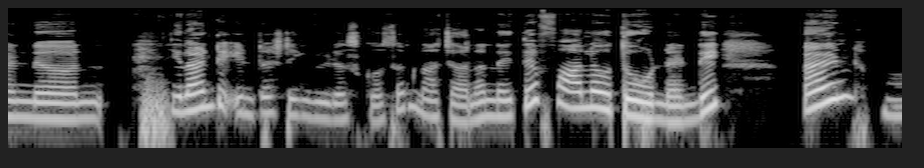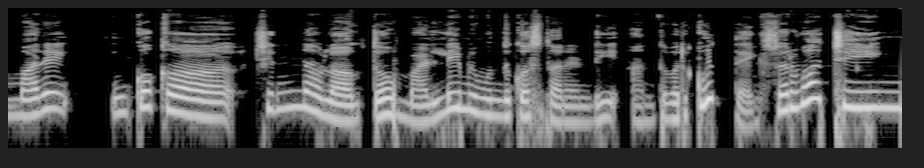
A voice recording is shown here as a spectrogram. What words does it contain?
అండ్ ఇలాంటి ఇంట్రెస్టింగ్ వీడియోస్ కోసం నా ఛానల్ అయితే ఫాలో అవుతూ ఉండండి. అండ్ మరి ఇంకొక చిన్న వ్లాగ్తో మళ్ళీ మీ ముందుకు వస్తానండి అంతవరకు థ్యాంక్స్ ఫర్ వాచింగ్.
